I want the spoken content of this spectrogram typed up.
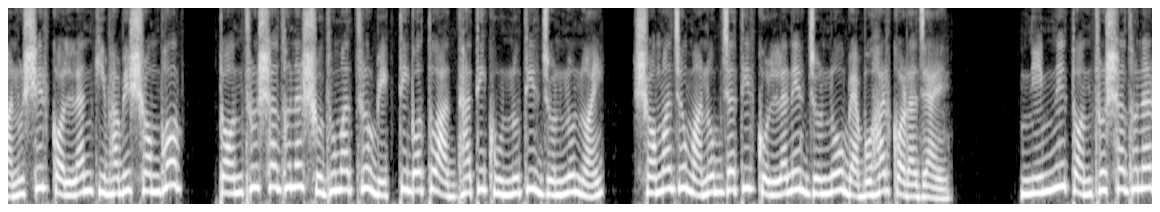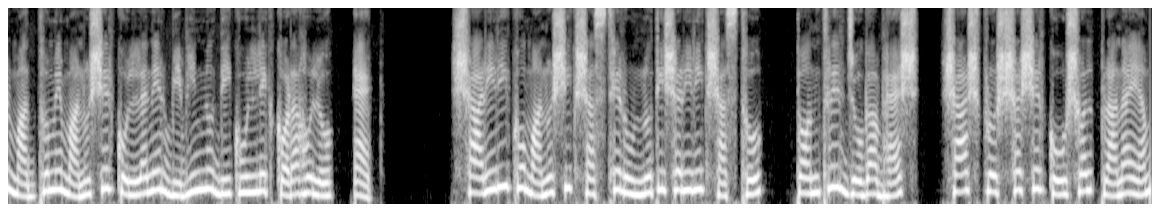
মানুষের কল্যাণ কীভাবে সম্ভব? তন্ত্র সাধনা শুধুমাত্র ব্যক্তিগত আধ্যাত্মিক উন্নতির জন্য নয়, সমাজ ও মানবজাতির কল্যাণের জন্যও ব্যবহার করা যায়। নিম্নে তন্ত্র সাধনার মাধ্যমে মানুষের কল্যাণের বিভিন্ন দিক উল্লেখ করা হল, এক, শারীরিক ও মানসিক স্বাস্থ্যের উন্নতি শারীরিক স্বাস্থ্য, তন্ত্রের যোগাভ্যাস শ্বাস প্রশ্বাসের কৌশল, প্রাণায়াম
